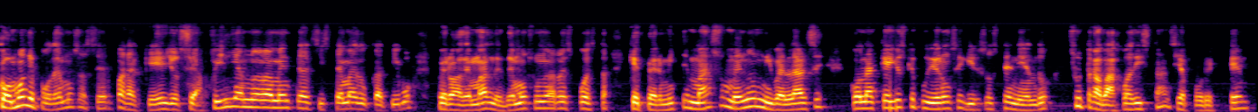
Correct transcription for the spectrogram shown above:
¿Cómo le podemos hacer para que ellos se afilian nuevamente al sistema educativo, pero además les demos una respuesta que permite más o menos nivelarse con aquellos que pudieron seguir sosteniendo su trabajo a distancia, por ejemplo?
